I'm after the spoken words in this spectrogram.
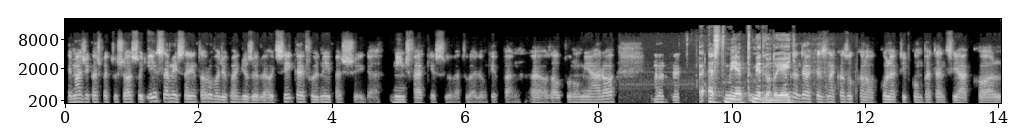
egy másik aspektusa az, hogy én személy szerint arról vagyok meggyőződve, hogy Székelyföld népessége nincs felkészülve tulajdonképpen az autonómiára. Ezt miért, miért gondolja nem így? rendelkeznek azokkal a kollektív kompetenciákkal,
